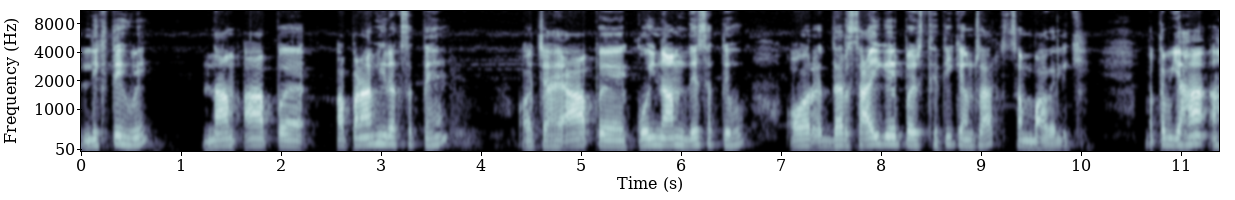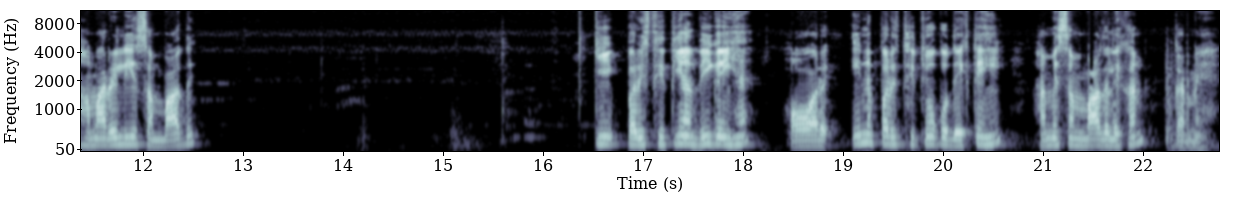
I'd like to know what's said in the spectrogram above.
लिखते हुए नाम आप अपना भी रख सकते हैं और चाहे आप कोई नाम दे सकते हो और दर्शाई गई परिस्थिति के अनुसार संवाद लिखिए। मतलब यहाँ हमारे लिए संवाद की परिस्थितियाँ दी गई हैं और इन परिस्थितियों को देखते ही हमें संवाद लेखन करने हैं।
